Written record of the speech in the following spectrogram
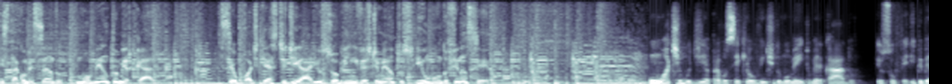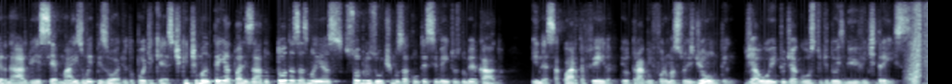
Está começando Momento Mercado. Seu podcast diário sobre investimentos e o mundo financeiro. Um ótimo dia para você que é ouvinte do Momento Mercado. Eu sou Felipe Bernardo e esse é mais um episódio do podcast que te mantém atualizado todas as manhãs sobre os últimos acontecimentos do mercado. E nessa quarta-feira eu trago informações de ontem, dia 8 de agosto de 2023.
